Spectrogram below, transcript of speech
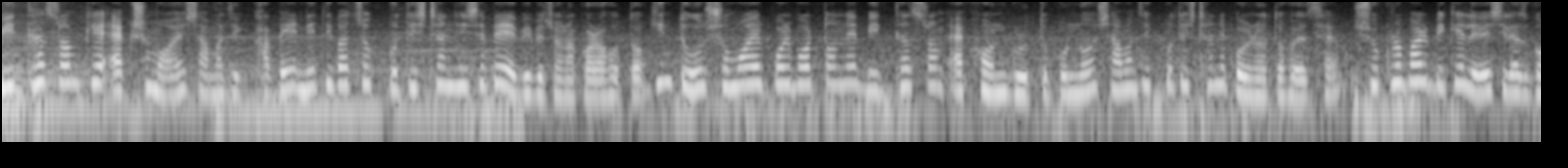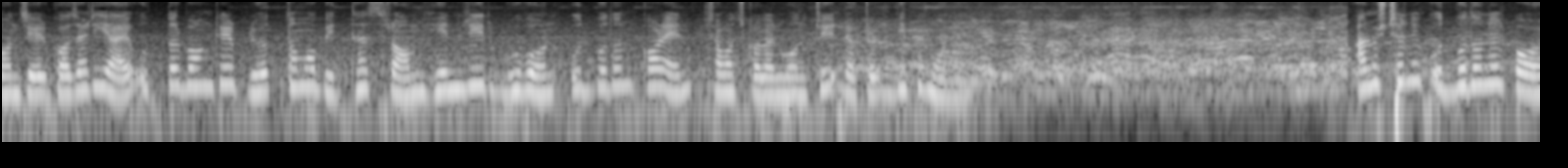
বৃদ্ধাশ্রমকে একসময় সামাজিকভাবে নেতিবাচক প্রতিষ্ঠান হিসেবে বিবেচনা করা হতো। কিন্তু সময়ের পরিবর্তনে বৃদ্ধাশ্রম এখন গুরুত্বপূর্ণ সামাজিক প্রতিষ্ঠানে পরিণত হয়েছে। শুক্রবার বিকেলে সিরাজগঞ্জের গজারিয়ায় উত্তরবঙ্গের বৃহত্তম বৃদ্ধাশ্রম হেনরির ভুবন উদ্বোধন করেন সমাজকল্যাণ মন্ত্রী ডক্টর দীপু মনি। আনুষ্ঠানিক উদ্বোধনের পর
